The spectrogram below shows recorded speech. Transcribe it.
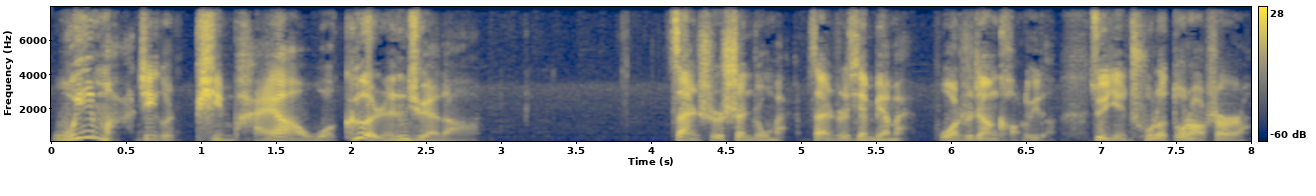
威马这个品牌啊，我个人觉得啊，暂时慎重买，暂时先别买。我是这样考虑的。最近出了多少事儿啊？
